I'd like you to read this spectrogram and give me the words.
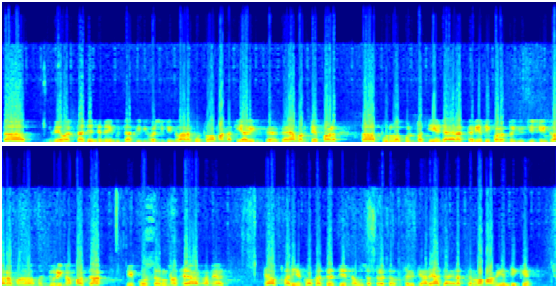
વ્યવસ્થા જે છે તે ગુજરાત યુનિવર્સિટી દ્વારા ગોઠવવામાં નથી આવી. ગયા વર્ષે પણ પૂર્વ કુલપતિએ જાહેરાત કરી હતી, પરંતુ યુજીસી દ્વારા મંજૂરી ન મળતા તે કોર્સ શરૂ ન થયા અને ફરી એક વખત જે નવું સત્ર શરૂ થયું ત્યારે આ જાહેરાત કરવામાં આવી હતી કે છ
